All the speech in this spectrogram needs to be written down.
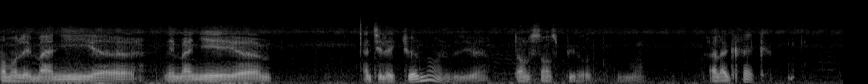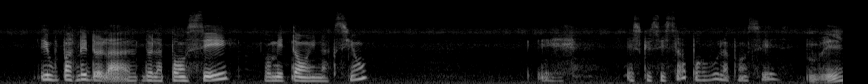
comment les manier, euh, les manier euh, intellectuellement, je veux dire, dans le sens pur, à la grecque. Et vous parlez de la, de la pensée comme étant une action. Est-ce que c'est ça pour vous, la pensée? Oui,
